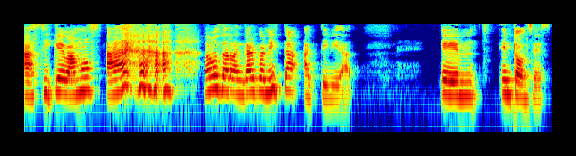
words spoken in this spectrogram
Así que vamos a, vamos a arrancar con esta actividad. Em, entonces,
